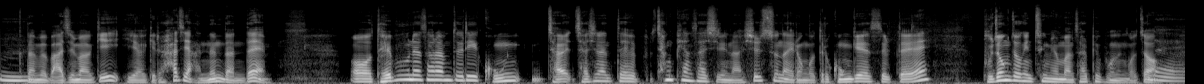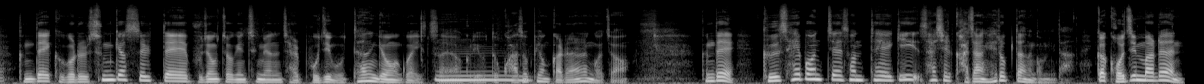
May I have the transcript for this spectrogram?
음. 그다음에 마지막이 이야기를 하지 않는다인데 어, 대부분의 사람들이 공, 자, 자신한테 창피한 사실이나 실수나 이런 것들을 공개했을 때 부정적인 측면만 살펴보는 거죠. 네. 근데 그거를 숨겼을 때 부정적인 측면은 잘 보지 못하는 경우가 있어요. 음. 그리고 또 과소평가를 하는 거죠. 근데 그 세 번째 선택이 사실 가장 해롭다는 겁니다. 그러니까 거짓말은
